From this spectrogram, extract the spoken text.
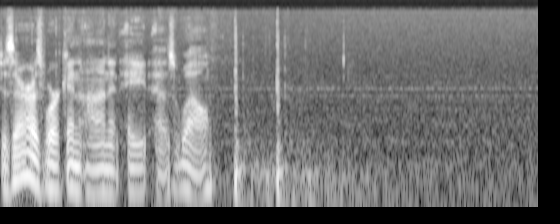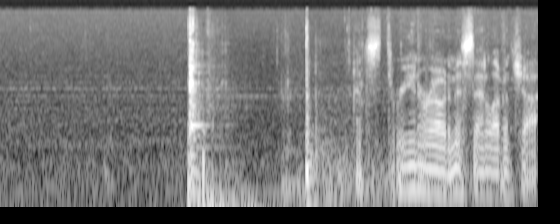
Jazara's working on an 8 as well. That's three in a row to miss that 11th shot.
